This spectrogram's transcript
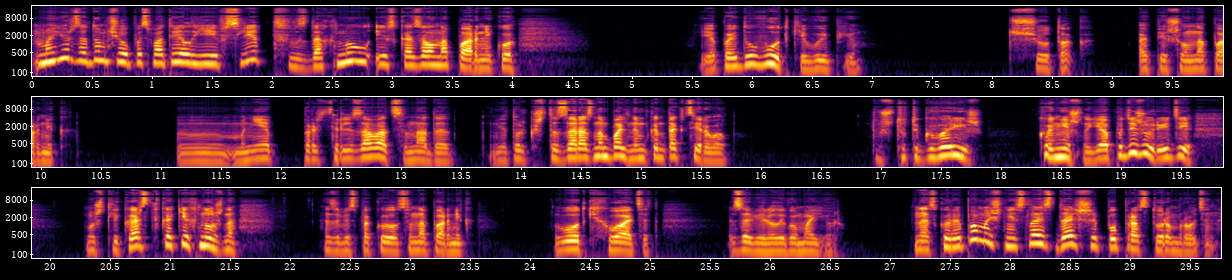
Майор задумчиво посмотрел ей вслед, вздохнул и сказал напарнику, «Я пойду водки выпью». «Чё так?» — опишил напарник. «Э, «Мне простерилизоваться надо. Я только что с заразным больным контактировал». «Да что ты говоришь? Конечно, я подежурю, иди. Может, лекарств каких нужно?» — забеспокоился напарник. «Водки хватит», — заверил его майор. На скорая помощь неслась дальше по просторам родины.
